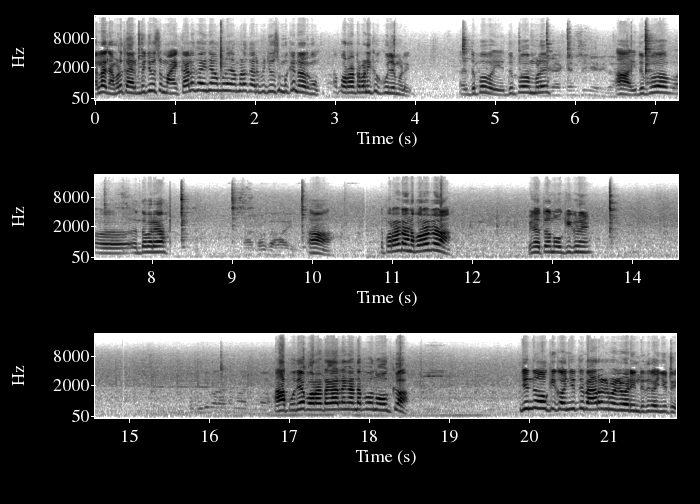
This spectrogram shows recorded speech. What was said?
അല്ല നമ്മൾ കരിമ്പ് ജ്യൂസ് മഴക്കാലം കഴിഞ്ഞാൽ നമ്മൾ നമ്മളെ കരിമ്പ് ജ്യൂസ് നമുക്ക് ഇറങ്ങും പൊറോട്ട പണിക്ക് കൂലി നമ്മൾ ഇതിപ്പോൾ ഇതിപ്പോൾ നമ്മൾ ആ ഇതിപ്പോൾ എന്താ പറയുക ആ. പൊറോട്ടാണ് പൊറോട്ട ആണോ? പൊറോട്ട ആണോ? പിന്നെ എത്ര നോക്കിക്കണേ? ആ പുതിയ പൊറോട്ടക്കാരനെ കണ്ടപ്പോൾ നോക്കുക. ഇനി കഴിഞ്ഞിട്ട് വേറെ ഒരു പരിപാടി ഉണ്ട് ഇത് കഴിഞ്ഞിട്ട്.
